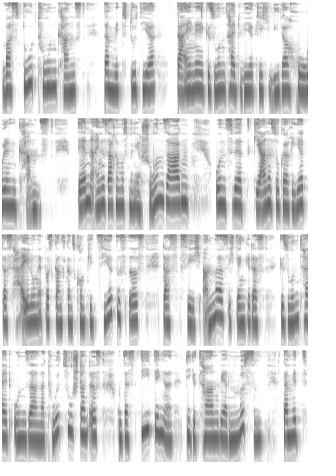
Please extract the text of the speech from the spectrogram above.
was du tun kannst, damit du dir deine Gesundheit wirklich wiederholen kannst. Denn eine Sache muss man ja schon sagen, uns wird gerne suggeriert, dass Heilung etwas ganz, ganz Kompliziertes ist. Das sehe ich anders. Ich denke, dass Gesundheit unser Naturzustand ist und dass die Dinge, die getan werden müssen, damit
